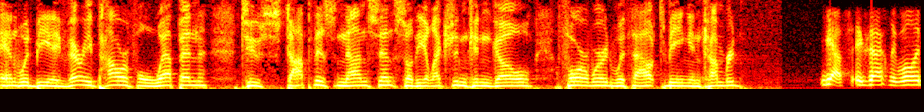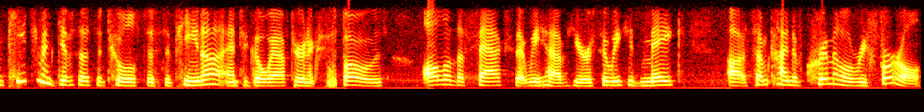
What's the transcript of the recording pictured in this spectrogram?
and would be a very powerful weapon to stop this nonsense so the election can go forward without being encumbered? Yes, exactly. Well, impeachment gives us the tools to subpoena and to go after and expose all of the facts that we have here so we could make uh, some kind of criminal referral.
